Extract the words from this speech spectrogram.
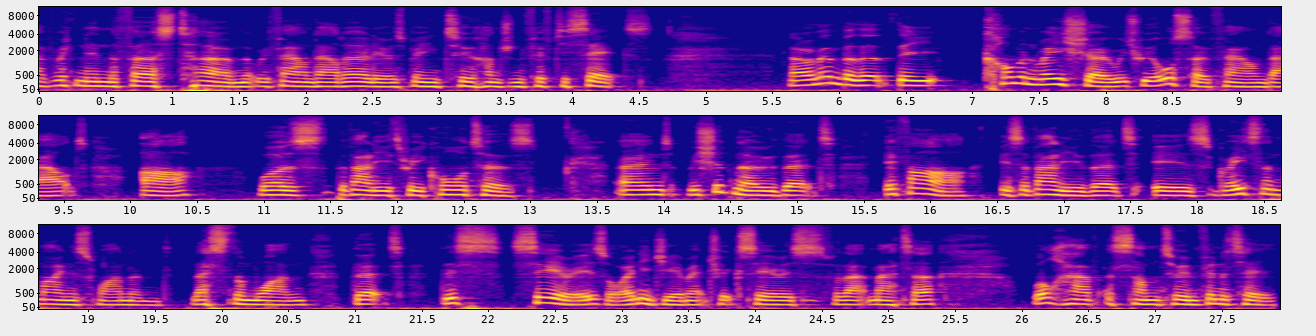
I've written in the first term that we found out earlier as being 256. Now remember that the common ratio which we also found out r was the value 3 quarters and we should know that if r is a value that is greater than minus 1 and less than 1, that this series, or any geometric series for that matter, will have a sum to infinity.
